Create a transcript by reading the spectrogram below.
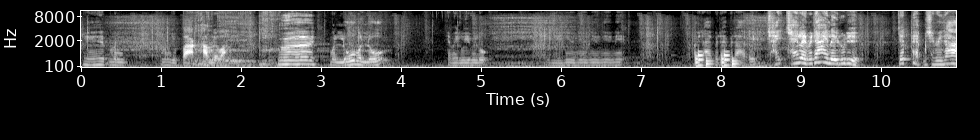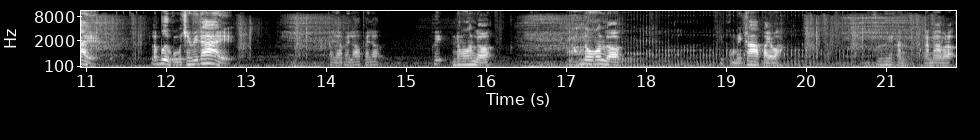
เฮ้ยมันมันอยู่ปากถ้ำเลยวะเฮ้ยมันรู้มันรู้ยังไม่รู้ยังไม่รู้นี่นี่นี่นี่นี่นี่ไปได้ไปได้ไปได้เอ้ยใช้ใช้อะไรไม่ได้เลยดูดิ จ็ตแพ็กมันใช้ไม่ได้ระเบิดผมใช้ไม่ได้ ไปแล้วไปแล้วไปแล้วเฮ้ยนอนเหรอนอนเหรอผมไม่กล้าไปวะเฮ้ยหันหันหน้ามาแล้ว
